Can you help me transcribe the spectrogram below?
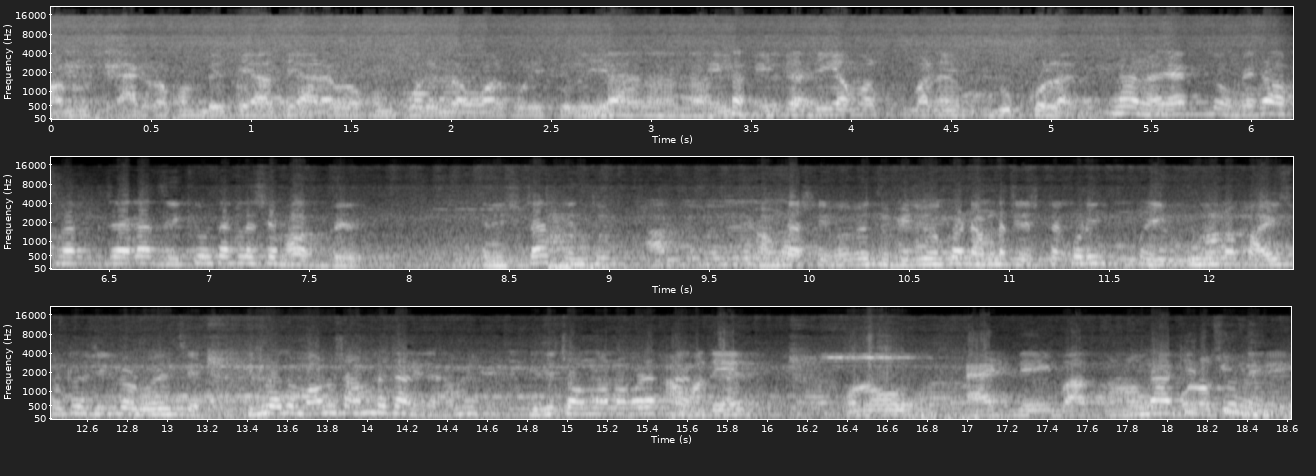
মানুষ একরকম বেঁচে আছে আর একরকম করে ব্যবহার করে চলে যায়। এইটাতেই আমার মানে দুঃখ লাগে। না না একদম। এটা আপনার জায়গা যে কেউ থাকলে সে ভাববে। জিনিসটা কিন্তু আমরা সেভাবে তো ভিডিও করি আমরা চেষ্টা করি এই পুরোনো পাইস হোটেল যেগুলো রয়েছে এগুলো তো মানুষ আমরা জানি না। আমি নিজে চন্দননগরে আমাদের কোনো অ্যাড নেই বা কোনো না, কিছু নেই। নেই।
